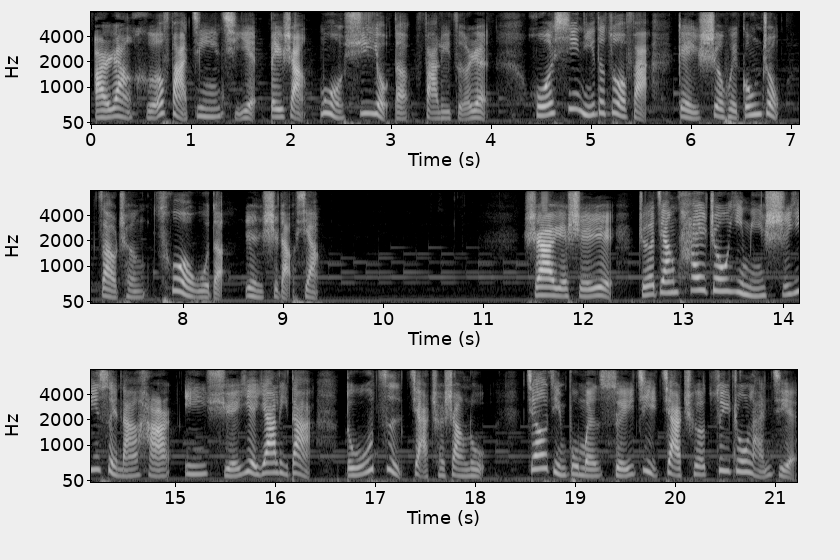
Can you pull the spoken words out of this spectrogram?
而让合法经营企业背上莫须有的法律责任。和稀泥的做法给社会公众造成错误的认识导向。十二月十日，浙江台州一名十一岁男孩因学业压力大，独自驾车上路。交警部门随即驾车追踪拦截，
